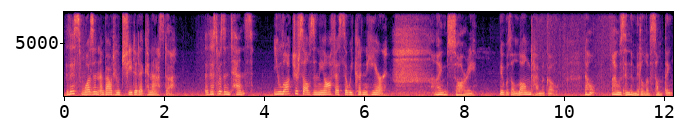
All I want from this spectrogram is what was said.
This wasn't about who cheated at Canasta. This was intense. You locked yourselves in the office so we couldn't hear. I'm sorry. It was a long time ago. Now, I was in the middle of something.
